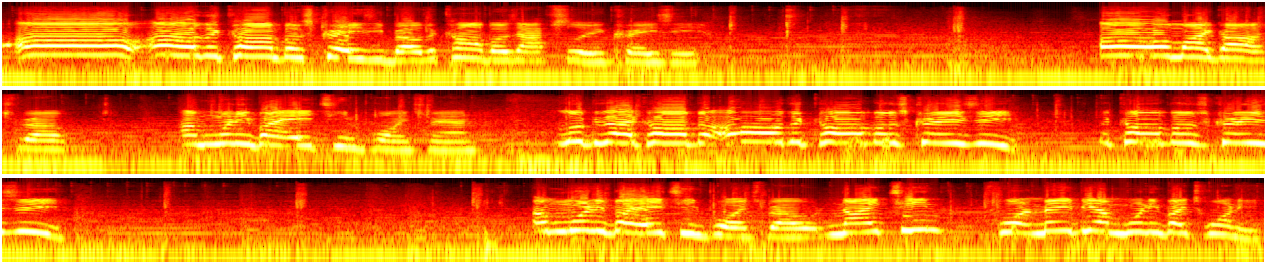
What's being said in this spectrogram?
Oh! Oh, the combo's crazy, bro. The combo's absolutely crazy. Oh my gosh, bro. I'm winning by 18 points, man. Look at that combo! Oh, the combo's crazy! The combo's crazy! I'm winning by 18 points, bro. 19? 20, maybe I'm winning by 20.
